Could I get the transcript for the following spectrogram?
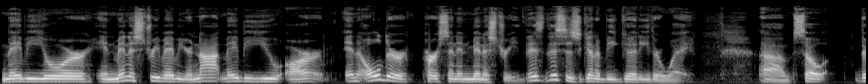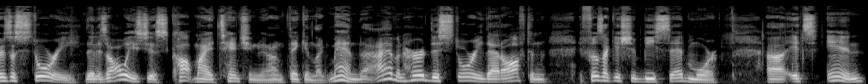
maybe you're in ministry, maybe you're not, maybe you are an older person in ministry. This this is going to be good either way. Um, so there's a story that has always just caught my attention, and I'm thinking like, man, I haven't heard this story that often. It feels like it should be said more. Uh, it's in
